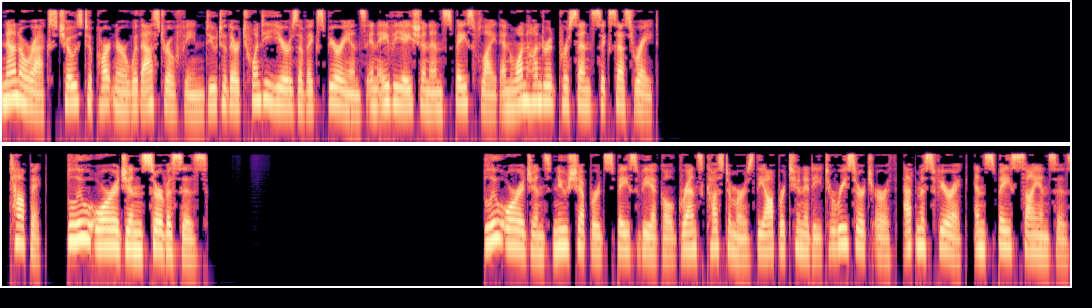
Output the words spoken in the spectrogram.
NanoRacks chose to partner with Astrofein due to their 20 years of experience in aviation and spaceflight and 100% success rate. Blue Origin services Blue Origin's New Shepard space vehicle grants customers the opportunity to research Earth, atmospheric, and space sciences.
